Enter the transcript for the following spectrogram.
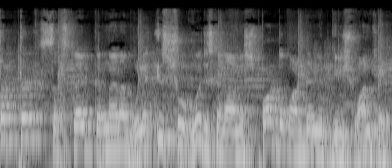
तब तक सब्सक्राइब करना ना भूलें इस शो को, जिसका नाम है spot the content with Girish Wankhede.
